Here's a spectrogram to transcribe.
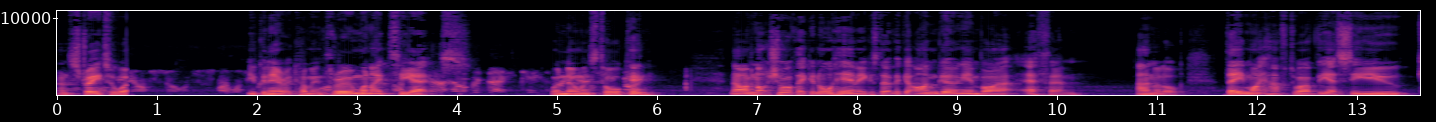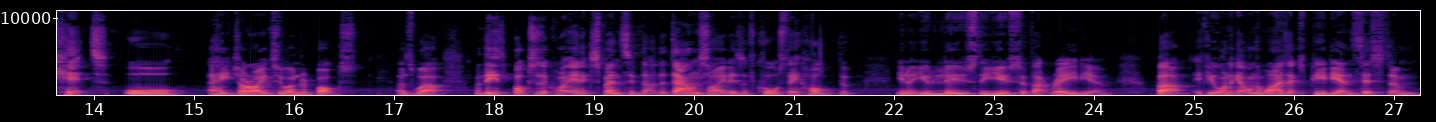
And straight away, you can hear it coming through. And when I TX, when no one's talking. Now, I'm not sure if they can all hear me because don't forget, I'm going in via FM, analog. They might have to have the SCU kit or a HRI 200 box as well. But these boxes are quite inexpensive. That the downside is, of course, they hog the, you know, you lose the use of that radio. But if you want to get on the WiresX PDN system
